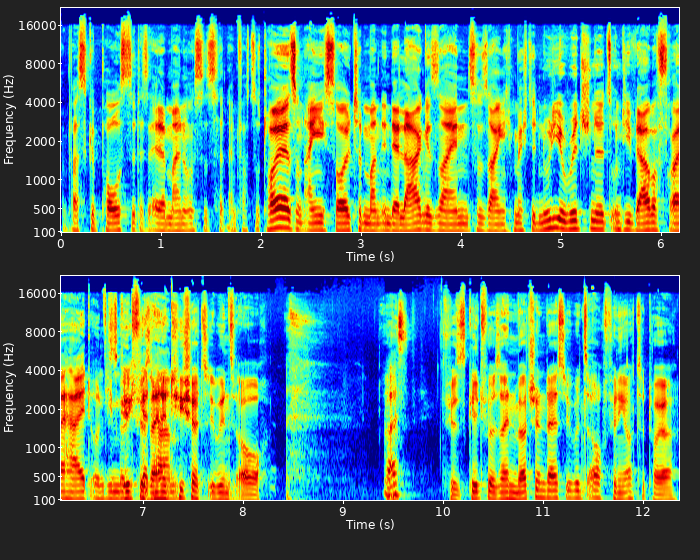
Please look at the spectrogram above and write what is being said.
was gepostet, dass er der Meinung ist, dass es halt einfach zu teuer ist und eigentlich sollte man in der Lage sein, zu sagen, ich möchte nur die Originals und die Werbefreiheit und die das Möglichkeit. Gilt für seine T-Shirts übrigens auch. Was? Für, das gilt für seinen Merchandise übrigens auch, finde ich auch zu teuer.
